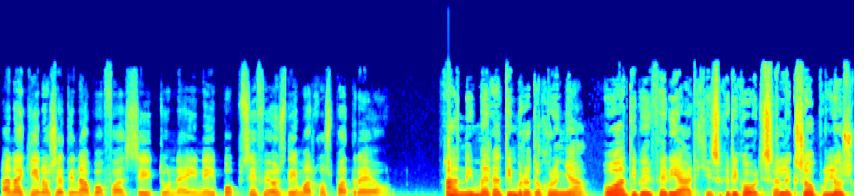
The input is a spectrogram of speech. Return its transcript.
ανακοίνωσε την απόφασή του να είναι υποψήφιος δήμαρχος Πατρέων. Ανήμερα την πρωτοχρονιά, ο Αντιπεριφερειάρχης Γρηγόρης Αλεξόπουλος,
